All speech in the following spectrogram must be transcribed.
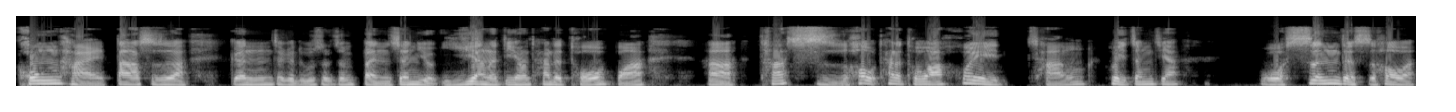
空海大师啊，跟这个卢师尊本身有一样的地方，他的头发啊，他死后他的头发会长会增加。我生的时候啊，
